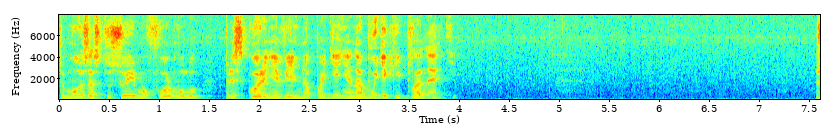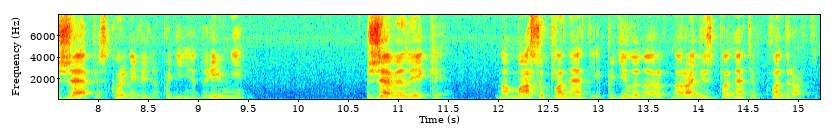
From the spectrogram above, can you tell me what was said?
Тому застосуємо формулу прискорення вільного падіння на будь-якій планеті. Ж прискорення вільного падіння дорівнює. Ж велике на масу планети і поділено на, радіус планети в квадраті.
